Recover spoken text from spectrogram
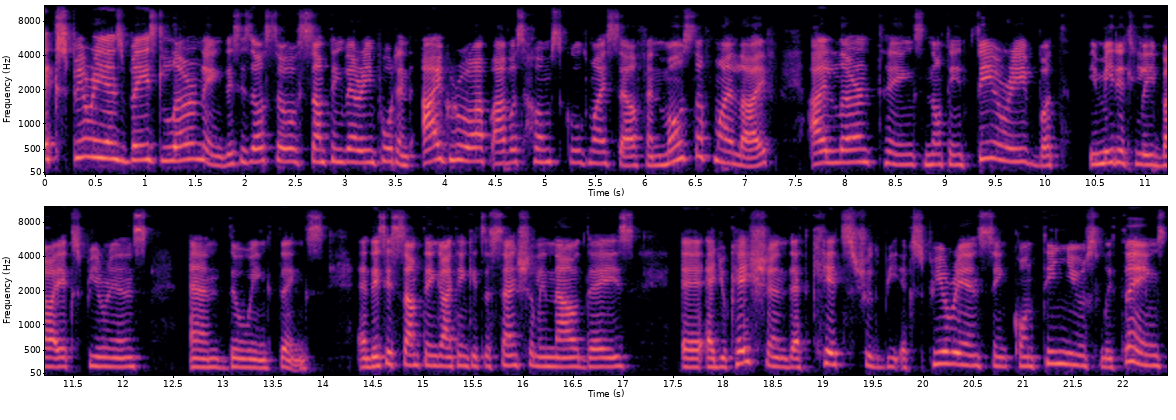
experience-based learning, this is also something very important. I grew up, I was homeschooled myself, and most of my life, I learned things not in theory, but immediately by experience and doing things. And this is something I think it's essentially nowadays uh, education that kids should be experiencing continuously things.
